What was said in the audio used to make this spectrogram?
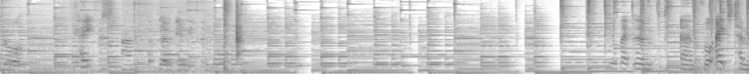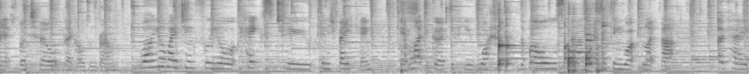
your cakes and put them in the oven. You'll bake them um, for 8 to 10 minutes until they're golden brown. While you're waiting for your cakes to finish baking, it might be good if you wash up the bowls and everything like that. Okay,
